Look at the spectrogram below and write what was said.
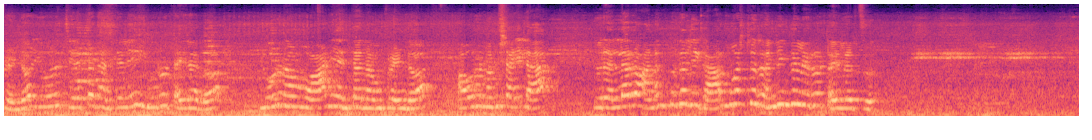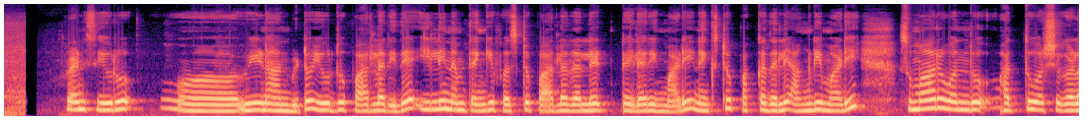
ಫ್ರೆಂಡು ಇವರು ಚೇತನ್ ಅಂತೇಳಿ ಇವರು ಟೈಲರು ಇವರು ನಮ್ಮ ವಾಣಿ ಅಂತ ನಮ್ಮ ಫ್ರೆಂಡು ಅವರು ನಮ್ಮ ಶೈಲಾ. ಇವರೆಲ್ಲರೂ ಆನಂದಪುರದಲ್ಲಿ ಈಗ ಆಲ್ಮೋಸ್ಟ್ ರನ್ನಿಂಗಲ್ಲಿರೋ ಟೈಲರ್ಸು ಫ್ರೆಂಡ್ಸ್ ಇವರು ವೀಣಾ ಅಂದ್ಬಿಟ್ಟು ಇವ್ರದ್ದು ಪಾರ್ಲರ್ ಇದೆ. ಇಲ್ಲಿ ನಮ್ಮ ತಂಗಿ ಫಸ್ಟು ಪಾರ್ಲರಲ್ಲೇ ಟೈಲರಿಂಗ್ ಮಾಡಿ ನೆಕ್ಸ್ಟು ಪಕ್ಕದಲ್ಲಿ ಅಂಗಡಿ ಮಾಡಿ, ಸುಮಾರು ಒಂದು ಹತ್ತು ವರ್ಷಗಳ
